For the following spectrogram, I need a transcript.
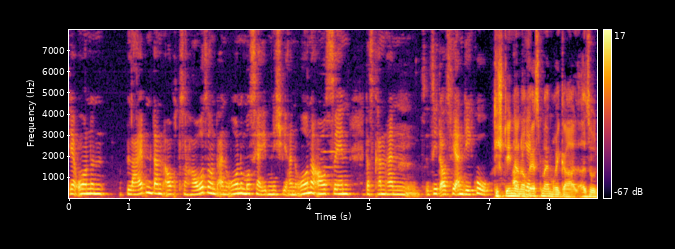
der Urnen bleiben dann auch zu Hause und eine Urne muss ja eben nicht wie eine Urne aussehen. Das kann ein, sieht aus wie ein Deko. Die stehen dann auch erstmal im Regal, also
